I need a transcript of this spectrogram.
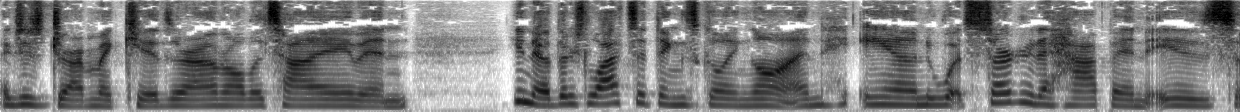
I just drive my kids around all the time and you know, there's lots of things going on. And what started to happen is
